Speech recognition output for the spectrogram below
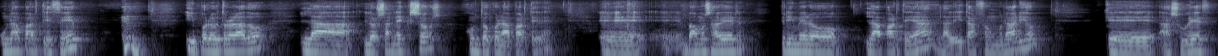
una parte C, y por otro lado los anexos junto con la parte B. vamos a ver primero la parte A, la de editar formulario, que a su vez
